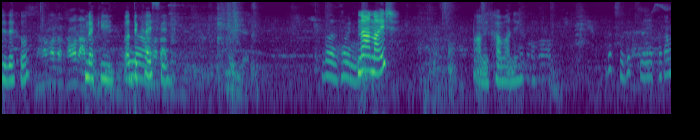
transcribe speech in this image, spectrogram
ওই দেখো। নাকি? অর্ধেক খাইছে? না না ইস। আমি খাবানি। দেখছ দেখছ একটা কাম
